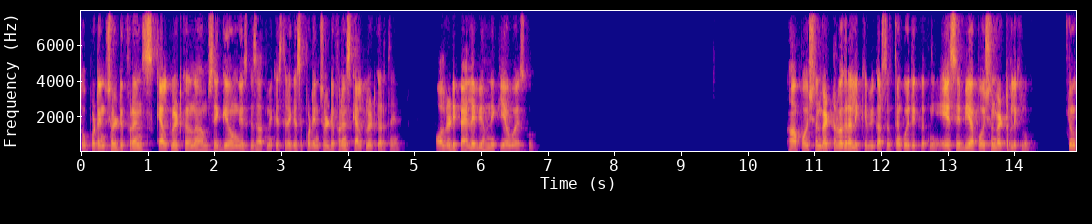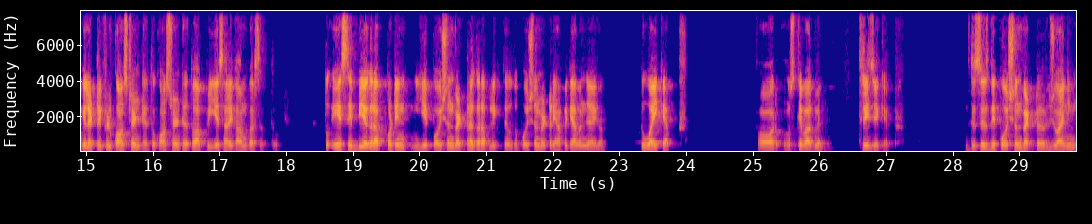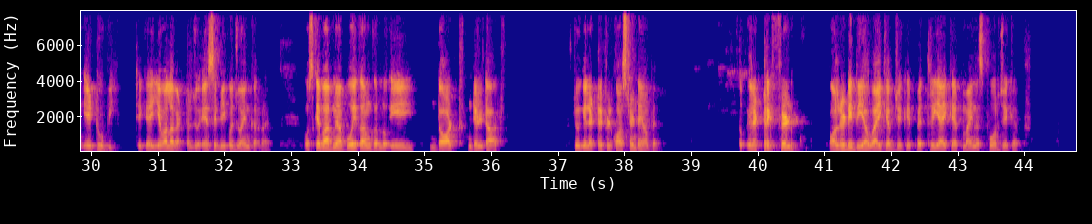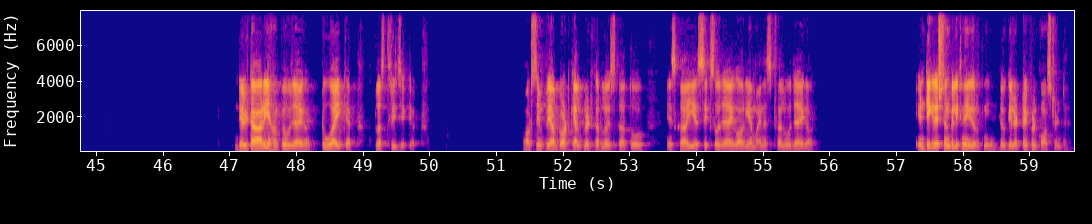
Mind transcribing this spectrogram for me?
तो पोटेंशियल डिफरेंस कैलकुलेट करना, हम सीख गए होंगे इसके साथ में किस तरीके से पोटेंशियल डिफरेंस कैलकुलेट करते हैं। ऑलरेडी पहले भी हमने किया हुआ है इसको। हाँ पोजिशन वेक्टर वगैरह लिख के भी कर सकते हैं, कोई दिक्कत नहीं। ए से भी आप पोजिशन वेक्टर लिख लो, क्योंकि इलेक्ट्रिक फ़ील्ड कांस्टेंट है तो कांस्टेंट है तो आप ये सारे काम कर सकते हो। तो ए से बी अगर आप पोटें ये पोजिशन वेक्टर अगर आप लिखते हो तो पोजिशन वेक्टर यहाँ पे क्या बन जाएगा? टू आई कैप और उसके बाद में three J cap this is the position vector joining A to B ठीक है? ये वाला वेक्टर जो ए से बी को ज्वाइन कर रहा है। उसके बाद में आप वही काम कर लो ए डॉट डेल्टा आर क्योंकि इलेक्ट्रिक फ़ील्ड कांस्टेंट है यहाँ पे। तो इलेक्ट्रिक फ़ील्ड ऑलरेडी दिया हुआ आई कैप जे कैप में three I cap minus four J cap delta R यहाँ पे हो जाएगा two I cap plus three J cap और सिंपली आप डॉट कैलकुलेट कर लो, इसका तो इसका ये सिक्स हो जाएगा और ये माइनस ट्वेल्व हो जाएगा। इंटीग्रेशन भी लिखने की ज़रूरत नहीं है, क्योंकि इलेक्ट्रिक फ़ील्ड कॉन्स्टेंट है।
